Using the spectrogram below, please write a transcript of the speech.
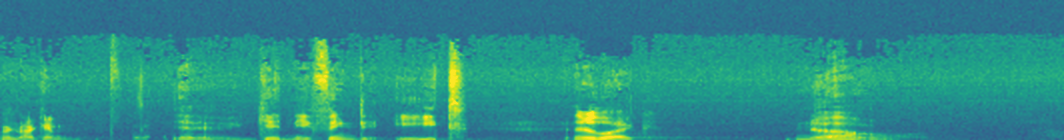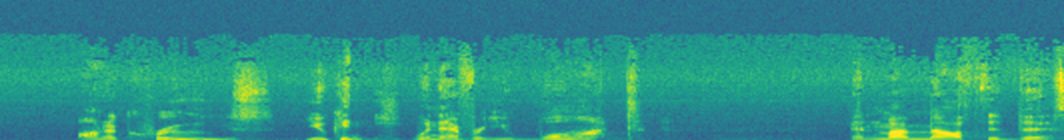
We're not going to uh, get anything to eat. And they're like, No. On a cruise, you can eat whenever you want. And my mouth did this.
